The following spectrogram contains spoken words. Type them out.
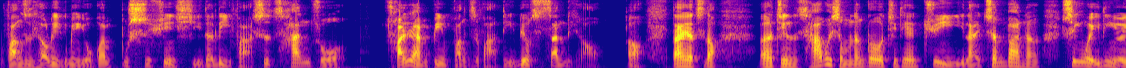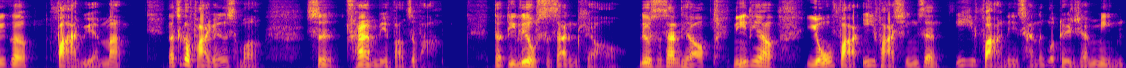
防治条例里面有关不实讯息的立法是参酌传染病防治法第六十三条。哦，大家要知道，呃，警察为什么能够今天据以来侦办呢？是因为一定有一个法源嘛？那这个法源是什么？是传染病防治法的第六十三条。六十三条，你一定要有法依法行政，依法你才能够对人民，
